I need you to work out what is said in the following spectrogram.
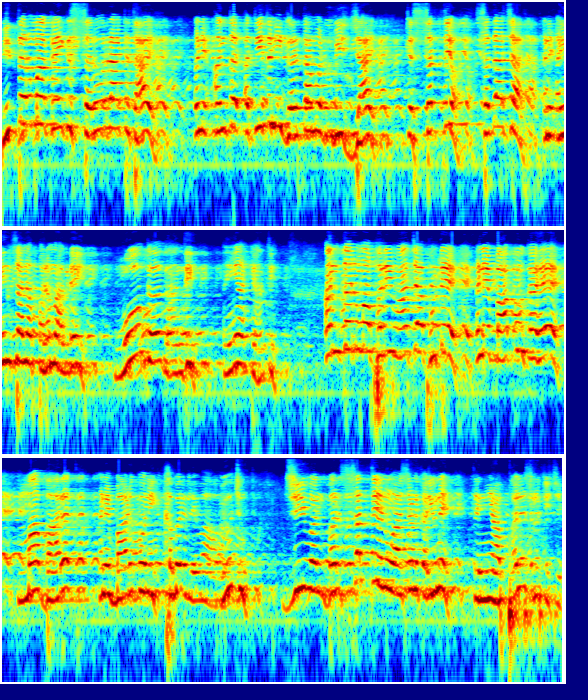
ભીતરમાં કંઈક સરવરાટ થાય અને અંતર અતીતની ગરતામાં ડૂબી જાય કે સત્ય, સદાચાર અને અહિંસાના પરમાગ્રહી મોગ ગાંધી અહીંયા ક્યાંથી? અંતરમાં ફરી વાંચા ફૂટે અને બાપુ કહે, માં ભારત અને બાળકોની ખબર લેવા આવ્યો છું. જીવનભર સત્યનું આચરણ કર્યું ને, તેની આ ફલશ્રુતિ છે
